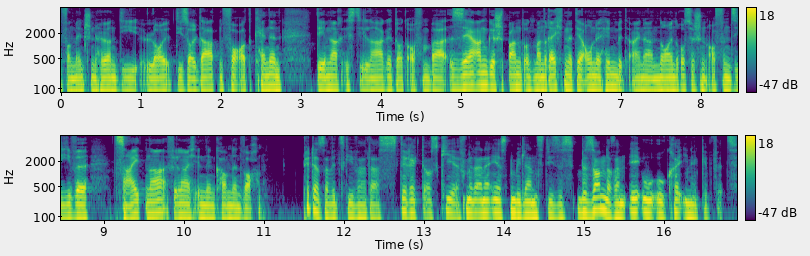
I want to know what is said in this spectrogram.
von Menschen hören, die Leute, die Soldaten vor Ort kennen. Demnach ist die Lage dort offenbar sehr angespannt und man rechnet ja ohnehin mit einer neuen russischen Offensive zeitnah, vielleicht in den kommenden Wochen. Peter Sawicki war das direkt aus Kiew mit einer ersten Bilanz dieses besonderen EU-Ukraine-Gipfels.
